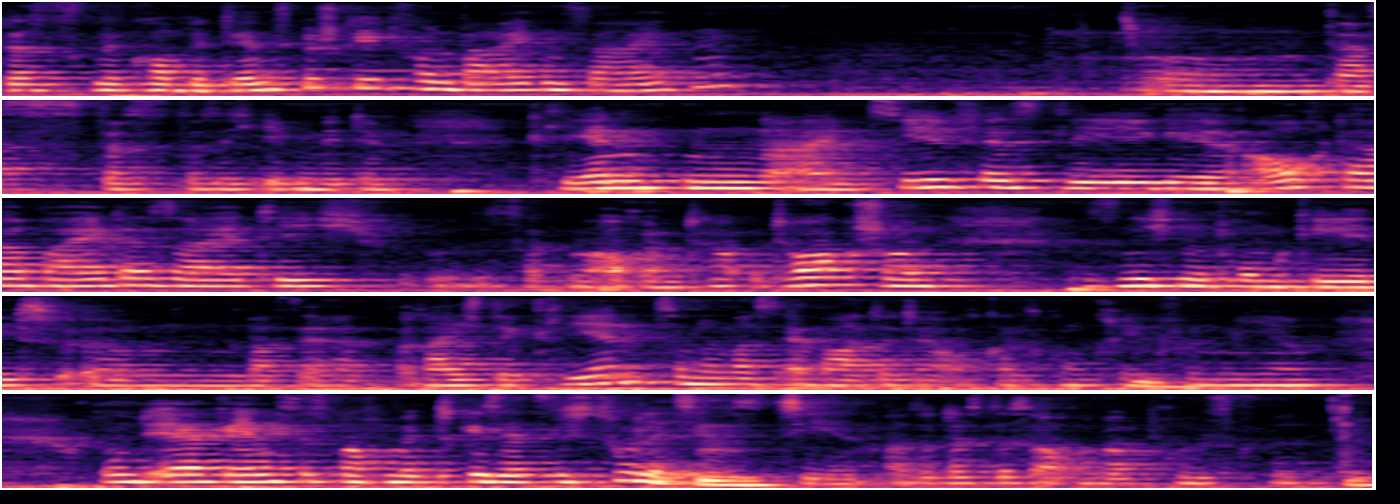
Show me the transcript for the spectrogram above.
dass eine Kompetenz besteht von beiden Seiten, ähm, dass, dass, dass ich eben mit dem Klienten ein Ziel festlege, auch da beiderseitig, das hatten wir auch im Talk schon, dass es nicht nur darum geht, ähm, was erreicht der Klient, sondern was erwartet er auch ganz konkret mhm. von mir. Und er ergänzt es noch mit gesetzlich zulässiges mhm. Ziel, also dass das auch überprüft wird.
